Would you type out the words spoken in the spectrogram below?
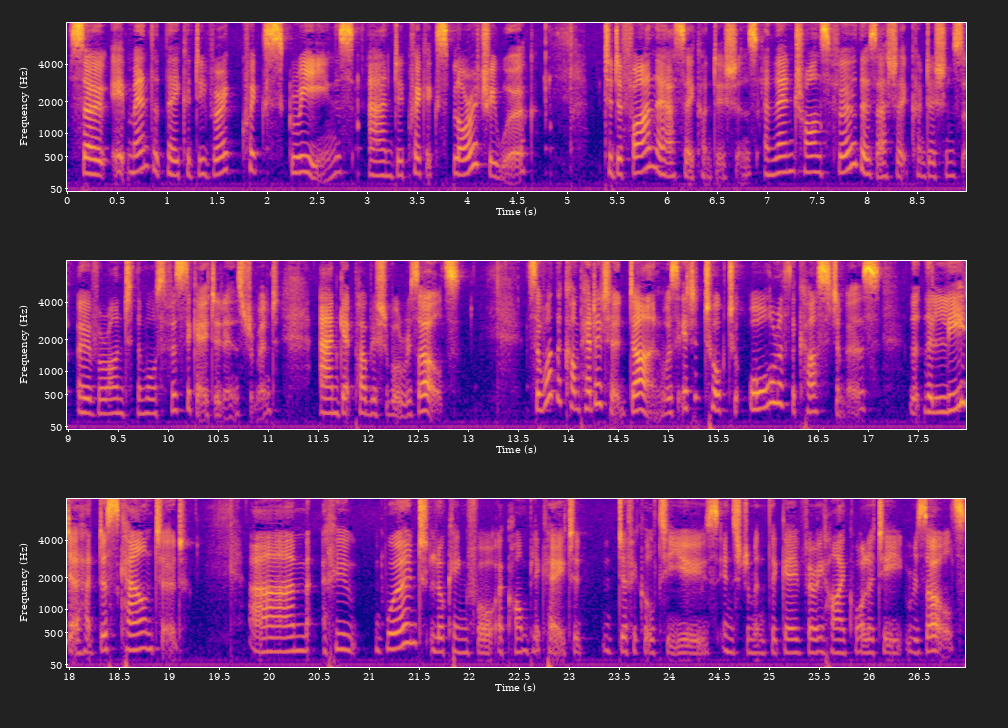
So it meant that they could do very quick screens and do quick exploratory work to define the assay conditions and then transfer those assay conditions over onto the more sophisticated instrument and get publishable results. So, what the competitor had done was it had talked to all of the customers that the leader had discounted um, who weren't looking for a complicated, difficult to use instrument that gave very high quality results,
